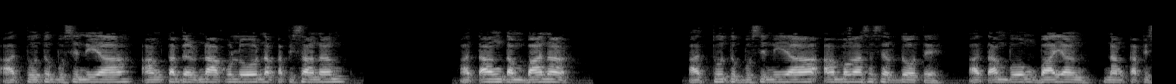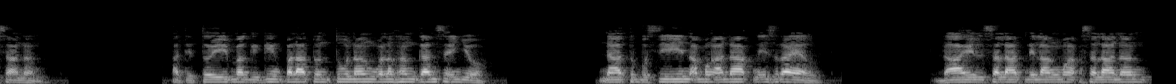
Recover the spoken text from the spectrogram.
At tutubusin niya ang tabernakulo ng kapisanan at ang dambana. At tutubusin niya ang mga saserdote at ang buong bayan ng kapisanan. At ito'y magiging palatuntunang walang hanggan sa inyo na tubusin ang mga anak ni Israel dahil sa lahat nilang mga kasalanan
